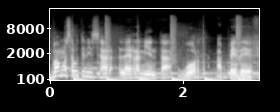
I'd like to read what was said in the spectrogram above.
vamos a utilizar la herramienta Word a PDF.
